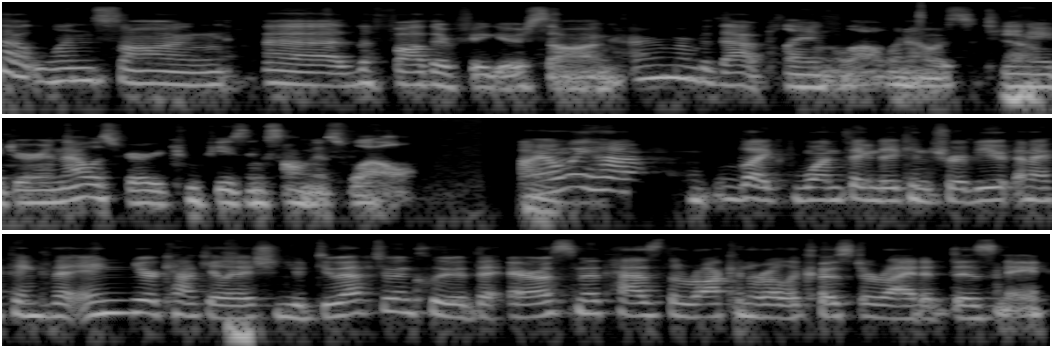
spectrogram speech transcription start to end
What was that one song? Uh, the father figure song. I remember that playing a lot when I was a teenager, and that was a very confusing song as well. I only have like one thing to contribute, and I think that in your calculation, you do have to include that Aerosmith has the Rock and Roller Coaster ride at Disney.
